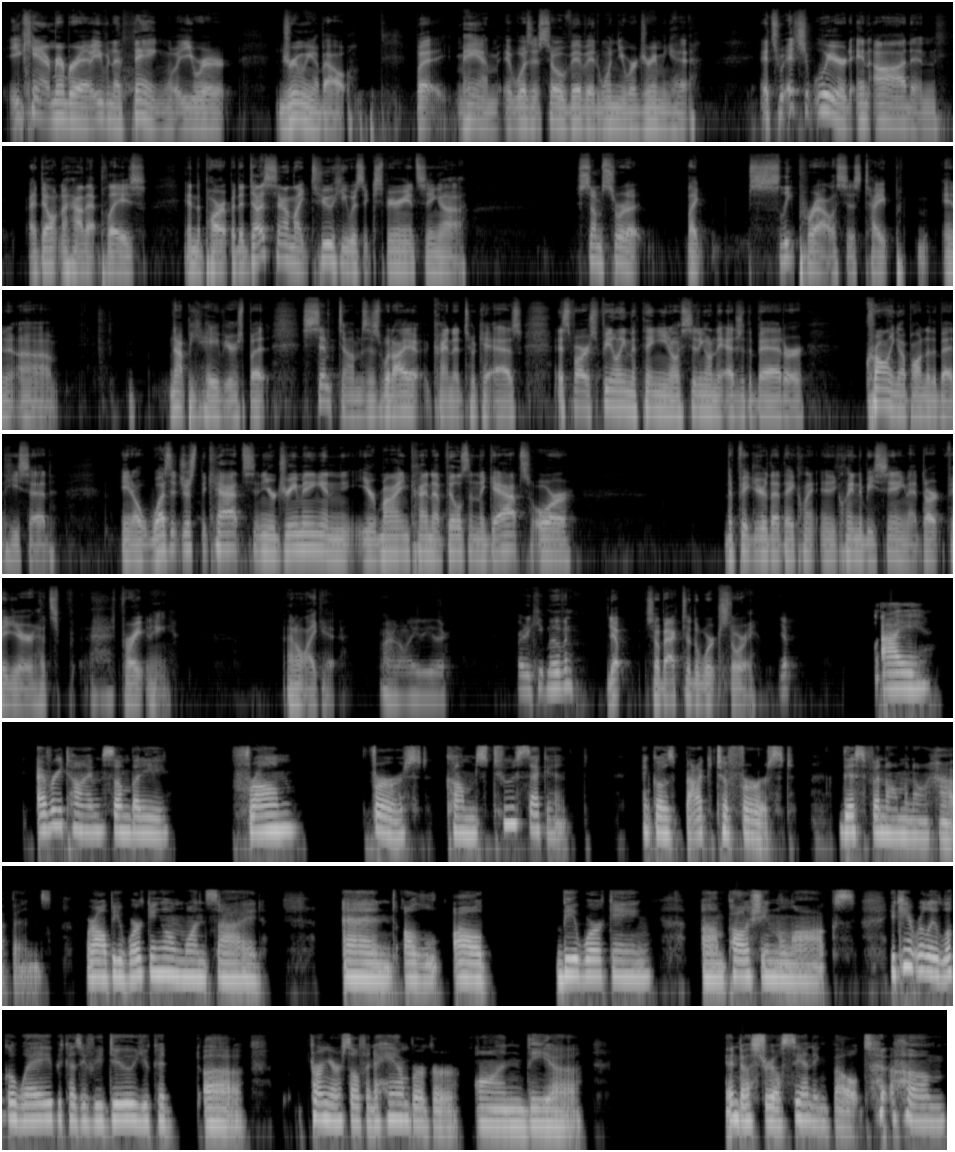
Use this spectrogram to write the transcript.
you can't remember even a thing what you were dreaming about. But man, it was it so vivid when you were dreaming it. It's it's weird and odd, and I don't know how that plays in the part, but it does sound like too he was experiencing uh some sort of like sleep paralysis type in um not behaviors but symptoms is what I kind of took it as as far as feeling the thing you know sitting on the edge of the bed or crawling up onto the bed he said you know, was it just the cats and you're dreaming and your mind kind of fills in the gaps, or the figure that they claim, they claim to be seeing, that dark figure? That's frightening. I don't like it. I don't like it either. Ready to keep moving? Yep. So back to the work story. Yep. I every time somebody from first comes to second and goes back to first, this phenomenon happens where I'll be working on one side and I'll I'll be working um, polishing the locks. You can't really look away because if you do, you could uh, turn yourself into hamburger on the uh, industrial sanding belt. um,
